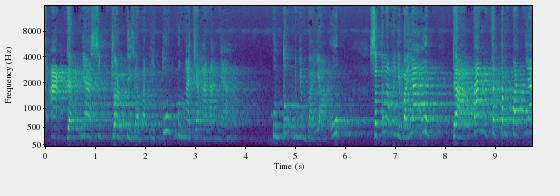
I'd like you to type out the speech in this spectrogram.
adatnya si John di zaman itu mengajak anaknya untuk menyembah Yaub setelah menyembah Yaub datang ke tempatnya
